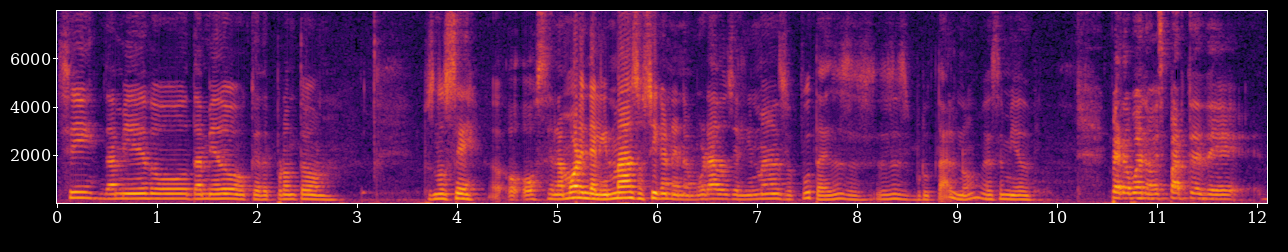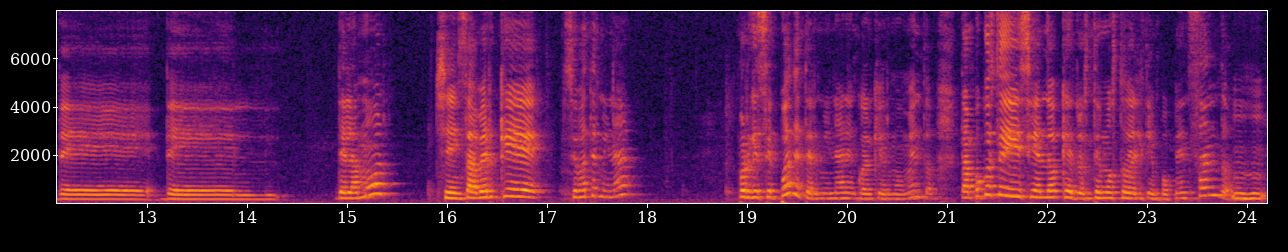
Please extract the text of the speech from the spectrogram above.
Sí, da miedo, da miedo que de pronto, pues no sé, o, o se enamoren de alguien más, o sigan enamorados de alguien más, o puta, eso es, eso es brutal, ¿no? Ese miedo. Pero bueno, es parte de, de del, del amor. Sí. Saber que se va a terminar. Porque se puede terminar en cualquier momento. Tampoco estoy diciendo que lo estemos todo el tiempo pensando. Ujú.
